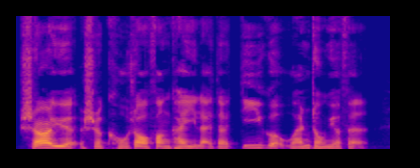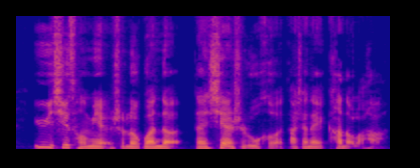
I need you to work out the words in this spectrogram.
十二月是口罩放开以来的第一个完整月份，预期层面是乐观的，但现实如何，大家呢也看到了哈。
